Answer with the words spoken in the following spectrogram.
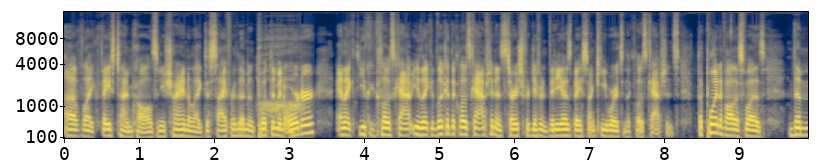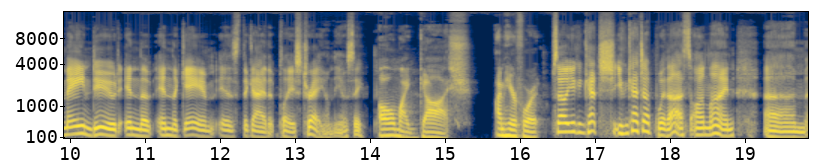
of like FaceTime calls, and you're trying to like decipher them and put them in order, and like you can close cap, you like look at the closed caption and search for different videos based on keywords in the closed captions. The point of all this was the main dude in the in the game is the guy that plays Trey on the OC. Oh my gosh. I'm here for it. So you can catch you can catch up with us online um,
